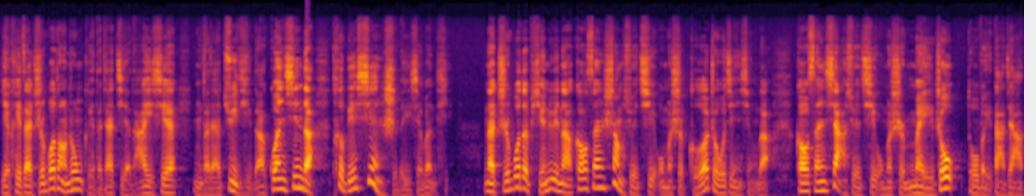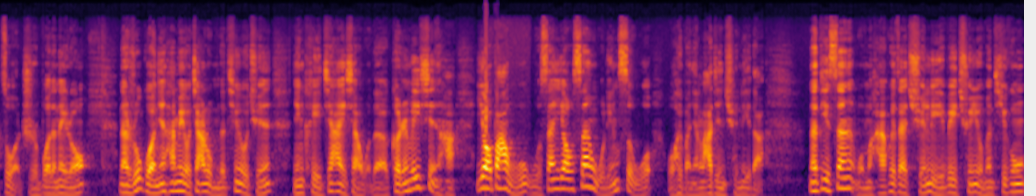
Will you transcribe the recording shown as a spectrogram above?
也可以在直播当中给大家解答一些嗯大家具体的关心的特别现实的一些问题。那直播的频率呢？高三上学期我们是隔周进行的，高三下学期我们是每周都为大家做直播的内容。那如果您还没有加入我们的听友群，您可以加一下我的个人微信哈，幺八五五三幺三五零四五，我会把您拉进群里的。那第三，我们还会在群里为群友们提供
